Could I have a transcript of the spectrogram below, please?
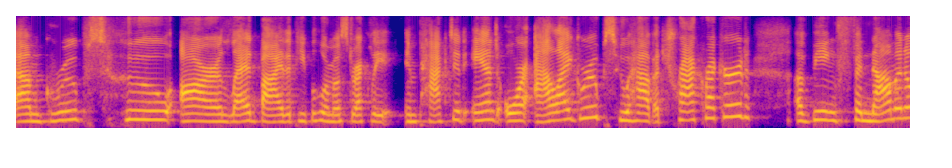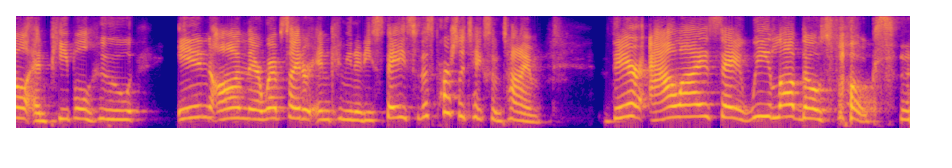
um, groups who are led by the people who are most directly impacted and or ally groups who have a track record of being phenomenal and people who in on their website or in community space. So this partially takes some time. Their allies say we love those folks.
